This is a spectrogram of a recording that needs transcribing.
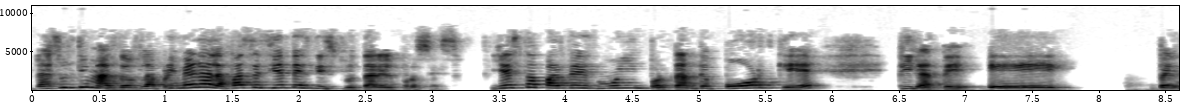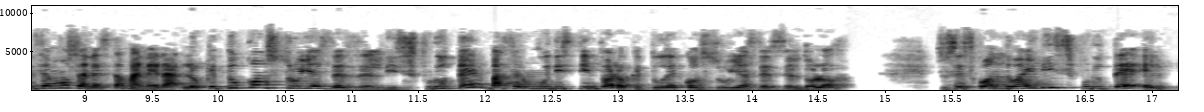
Las últimas dos. La primera, la fase 7, es disfrutar el proceso. Y esta parte es muy importante porque, fíjate, eh, pensemos en esta manera, lo que tú construyes desde el disfrute va a ser muy distinto a lo que tú deconstruyas desde el dolor. Entonces, cuando hay disfrute,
